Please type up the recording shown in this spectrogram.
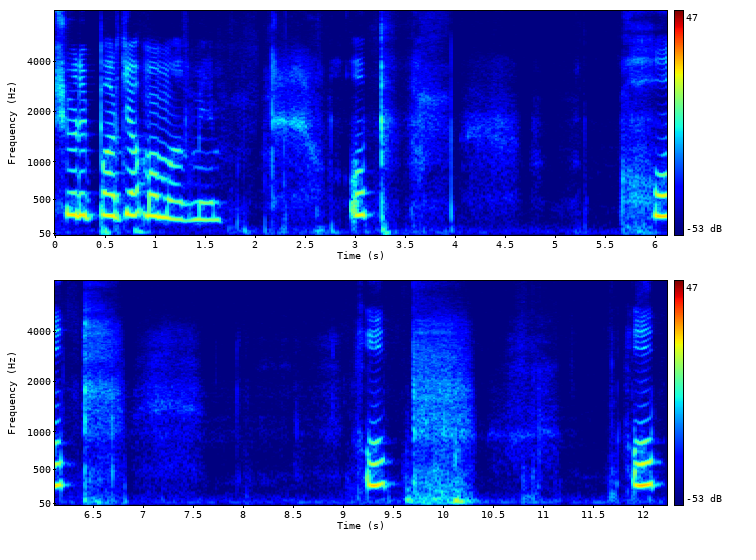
Şöyle bir parti yapmam lazım benim. Hop. Hop. Hop. Hop.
